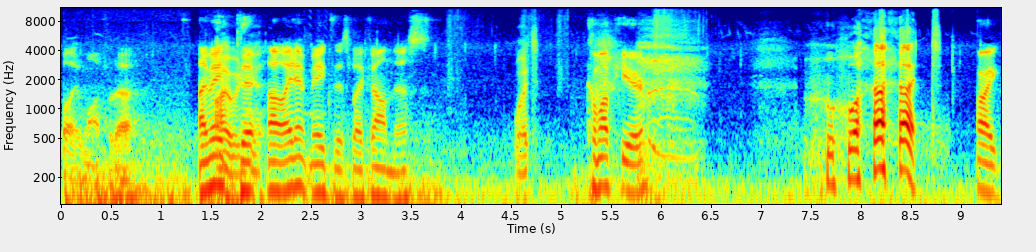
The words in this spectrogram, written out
Probably want for that. I made I would get- Oh, I didn't make this, but I found this. What? Come up here. what? Alright,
